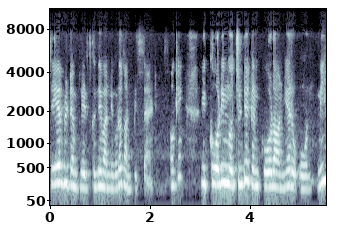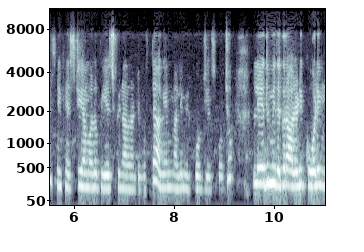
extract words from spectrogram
సేవ్డ్ టెంప్లెట్స్ కింద ఇవన్నీ కూడా కనిపిస్తాయండి. ఓకే మీకు కోడింగ్ వచ్చింటే you can code on your own means మీకు హెచ్టిఎంఎల్ పిహెచ్పి అలాంటివి వస్తే అగైన్ మళ్ళీ మీరు కోడ్ చేసుకోవచ్చు. లేదు మీ దగ్గర ఆల్రెడీ కోడింగ్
